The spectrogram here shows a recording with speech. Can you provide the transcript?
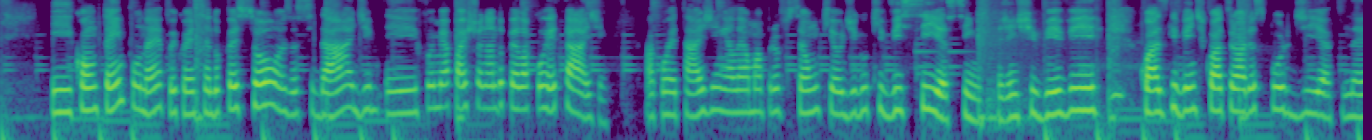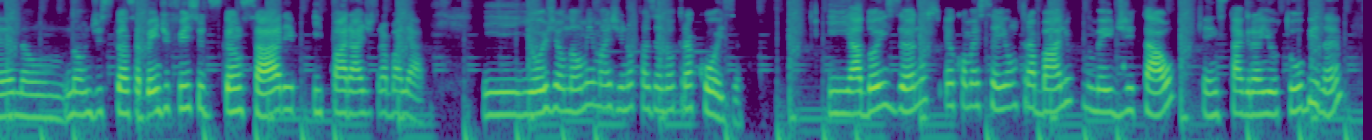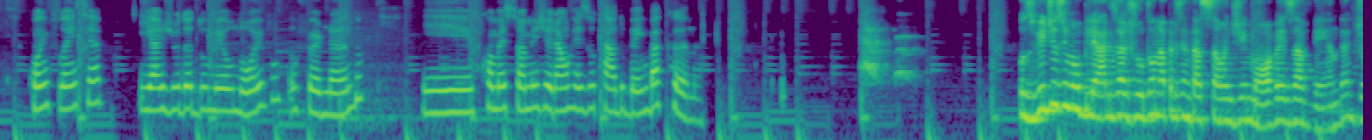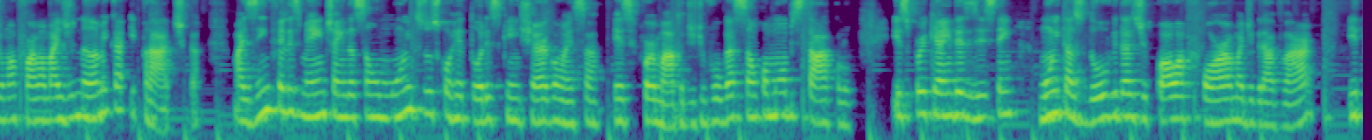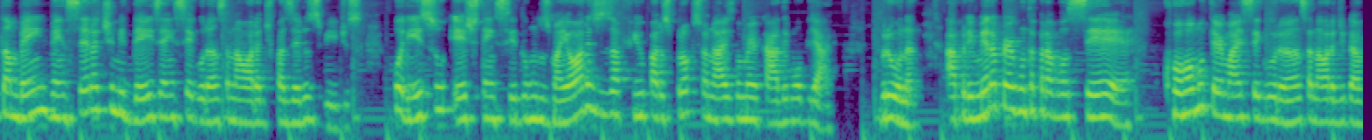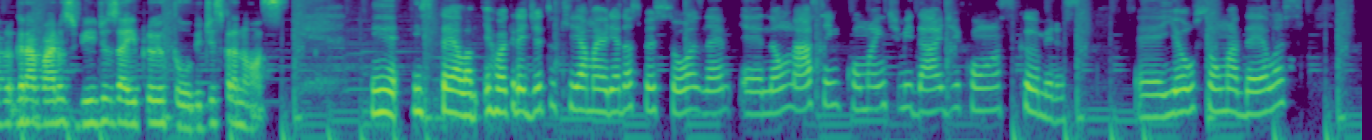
E com o tempo, né, fui conhecendo pessoas, a cidade e fui me apaixonando pela corretagem. A corretagem, ela é uma profissão que eu digo que vicia, assim. A gente vive quase que 24 horas por dia, né? Não, não descansa. É bem difícil descansar e, e parar de trabalhar. E, e hoje eu não me imagino fazendo outra coisa. E há dois anos eu comecei um trabalho no meio digital, que é Instagram e YouTube, né? Com influência e ajuda do meu noivo, o Fernando, e começou a me gerar um resultado bem bacana. Os vídeos imobiliários ajudam na apresentação de imóveis à venda de uma forma mais dinâmica e prática, mas infelizmente ainda são muitos os corretores que enxergam essa, esse formato de divulgação como um obstáculo. Isso porque ainda existem muitas dúvidas de qual a forma de gravar e também vencer a timidez e a insegurança na hora de fazer os vídeos. Por isso, este tem sido um dos maiores desafios para os profissionais do mercado imobiliário. Bruna, a primeira pergunta para você é: como ter mais segurança na hora de gravar os vídeos aí para o YouTube? Diz para nós. Estela, eu acredito que a maioria das pessoas, né, é, não nascem com uma intimidade com as câmeras. É, e eu sou uma delas.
